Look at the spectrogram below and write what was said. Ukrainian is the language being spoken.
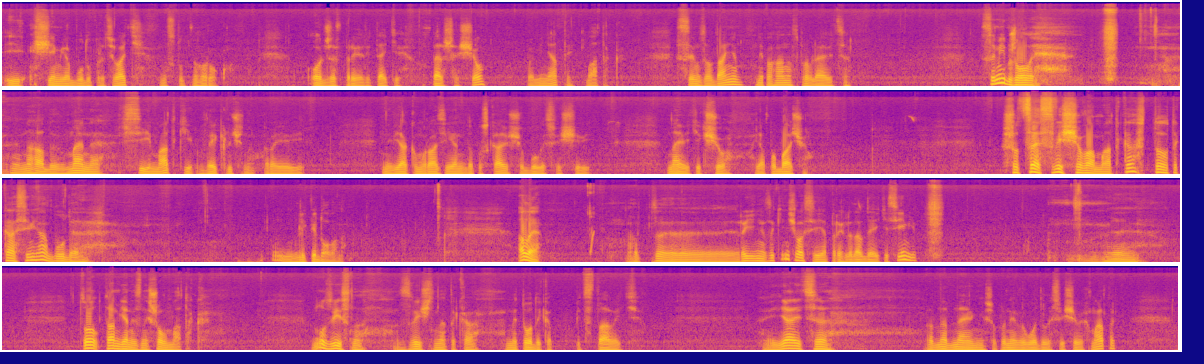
і з чим я буду працювати наступного року. Отже, в пріоритеті перше що поміняти маток. З цим завданням непогано справляються. Самі бджоли. Нагадую, в мене всі матки виключно райові. Ні в якому разі я не допускаю, щоб були свіщові. Навіть якщо я побачу, що це свищова матка, то така сім'я буде ну, ліквідована. Але От е, раїння закінчилося, я переглядав деякі сім'ї. Е, то там я не знайшов маток. Ну, звісно, звична така методика підставить яйця однодневні, щоб вони виводили свіщових маток.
